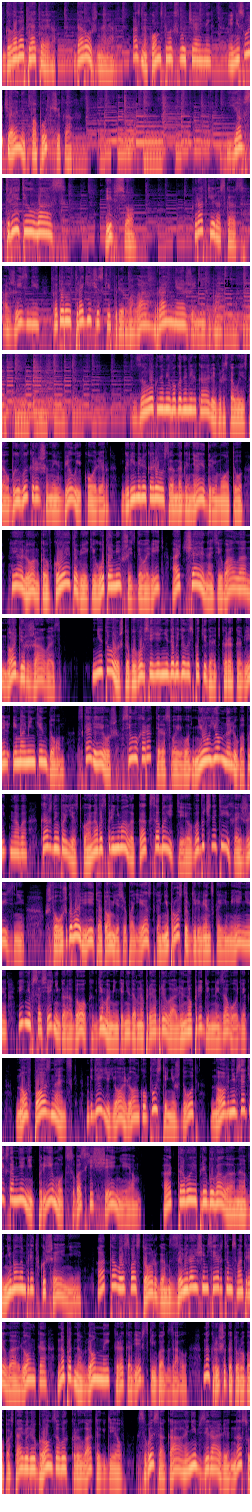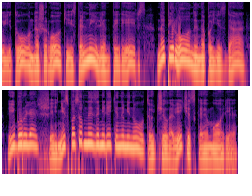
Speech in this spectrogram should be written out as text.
Глава пятая. Дорожная. О знакомствах случайных и неслучайных попутчиках. Я встретил вас, и все. Краткий рассказ о жизни, которую трагически прервала ранняя женитьба. За окнами вагона мелькали верстовые столбы, выкрашенные в белый колер. Гремели колеса, нагоняя дремоту. И Аленка, в кои-то веки утомившись говорить, отчаянно зевала, но держалась. Не то, чтобы вовсе ей не доводилось покидать Караковель и маменькин дом. Скорее уж, в силу характера своего, неуемно любопытного, каждую поездку она воспринимала как событие в обычно тихой жизни. Что уж говорить о том, если поездка не просто в деревенское имение и не в соседний городок, где маменька недавно приобрела льнопредельный заводик, но в Познанск, где ее Аленку пусть и не ждут, но, вне всяких сомнений, примут с восхищением. Оттого и пребывала она в немалом предвкушении. Оттого с восторгом, с замирающим сердцем смотрела Аленка на подновленный Краковерский вокзал, на крыше которого поставили бронзовых крылатых дев. Свысока они взирали на суету, на широкие стальные ленты рельс, на перроны, на поезда и бурлящее, неспособное замереть и на минуту, человеческое море.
